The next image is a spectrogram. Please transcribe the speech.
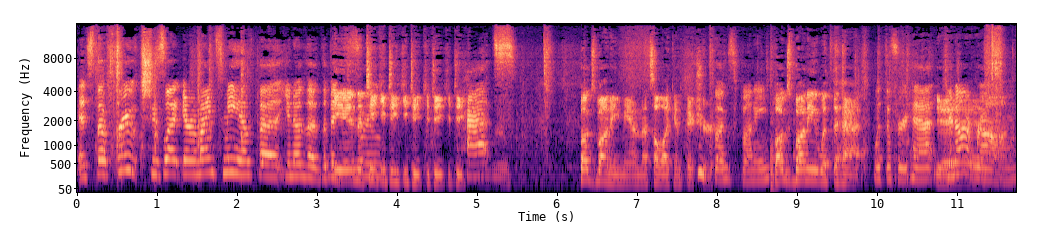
It's the fruit. She's like, it reminds me of the, you know, the the big In the tiki tiki tiki tiki tiki room. Bugs Bunny, man, that's all I can picture. Bugs Bunny Bugs Bunny with the hat. with the fruit hat. You're not wrong.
